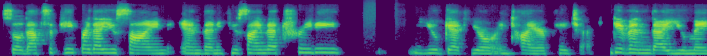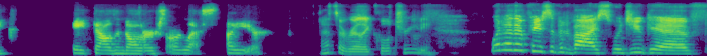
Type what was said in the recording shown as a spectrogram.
So that's a paper that you sign. And then if you sign that treaty, you get your entire paycheck, given that you make $8,000 or less a year. That's a really cool treaty. What other piece of advice would you give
